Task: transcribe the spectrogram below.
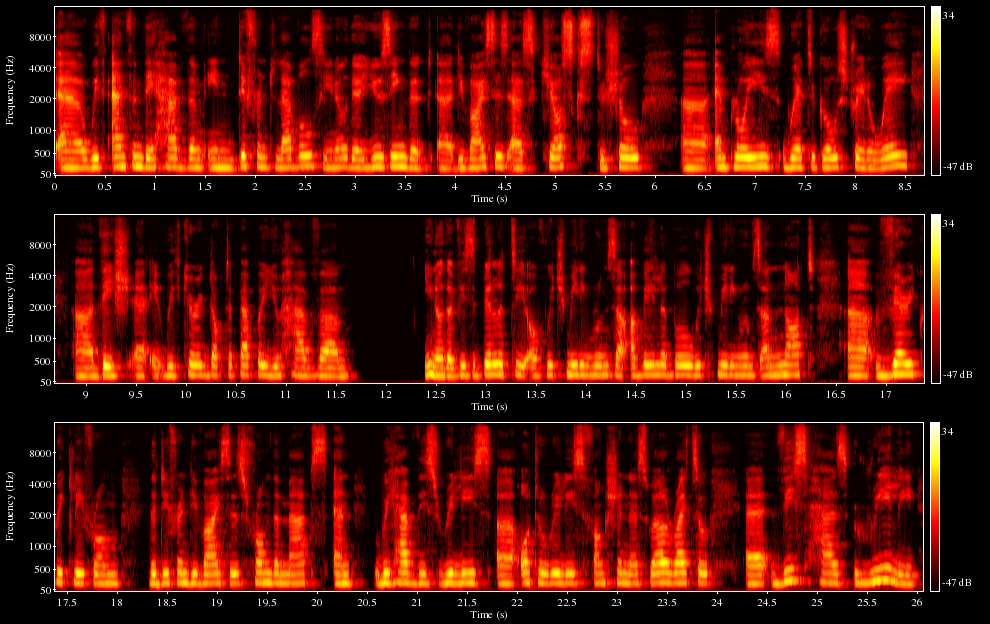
uh, with Anthem, they have them in different levels. You know, they're using the uh, devices as kiosks to show uh, employees where to go straight away. they sh- with Keurig Dr. Pepper, you have um, you know the visibility of which meeting rooms are available which meeting rooms are not uh, very quickly from the different devices from the maps. And we have this release uh, auto release function as well right? So uh, this has really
